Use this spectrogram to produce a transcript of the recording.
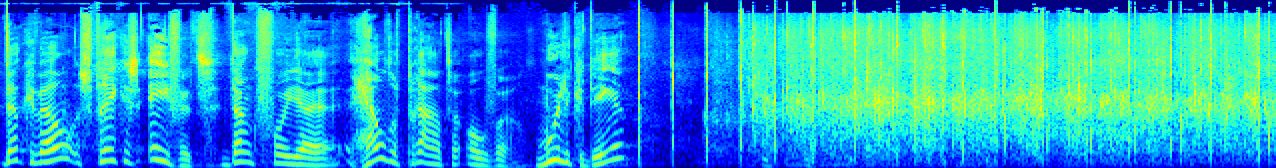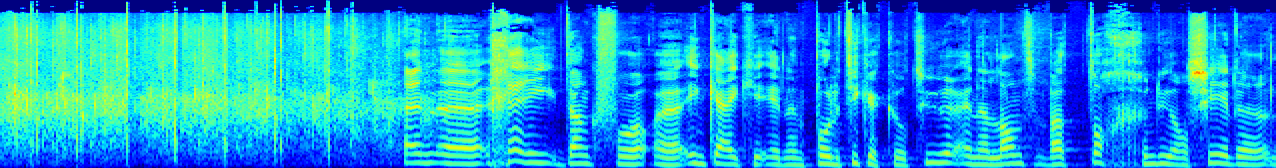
Dank u wel. Sprekers Evert, dank voor je helder praten over moeilijke dingen. En eh, Gerry, dank voor eh inkijkje in een politieke cultuur en een land wat toch genuanceerder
